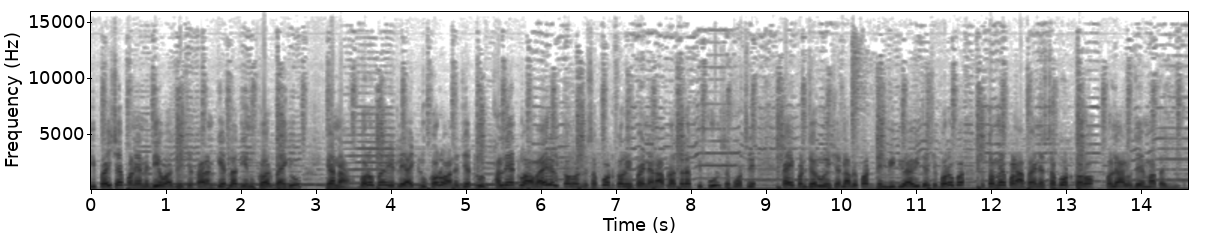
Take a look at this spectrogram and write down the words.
એ પૈસા પણ એને દેવા જોઈશે કારણ કે એટલા દી એનું ઘર બાંધ્યું એના, બરોબર? એટલે આટલું કરો અને જેટલું ફલે એટલું આ વાયરલ કરો અને સપોર્ટ કરો એ ભાઈને આપણા તરફથી ફૂલ સપોર્ટ છે, કાંઈ પણ જરૂર હશે એટલે આપણે પડતીને વીડિયો આવી જશે, બરોબર? તો તમે પણ આ ભાઈને સપોર્ટ કરો, ભલે હાલો, જય માતાજી.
